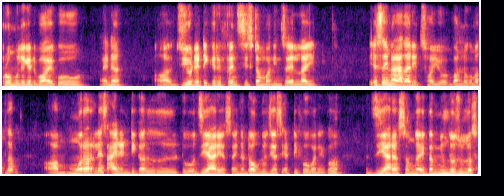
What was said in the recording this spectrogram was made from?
प्रोमुलिगेट भएको हो होइन? जियोडेटिक रिफरेन्स सिस्टम भनिन्छ यसलाई। यसैमा आधारित छ यो। भन्नुको मतलब मोररलेस आइडेन्टिकल टु जिआरएस होइन? डब्लुजिएस एट्टी फोर भनेको जिआरएससँग एकदम मिल्दोजुल्दो छ।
